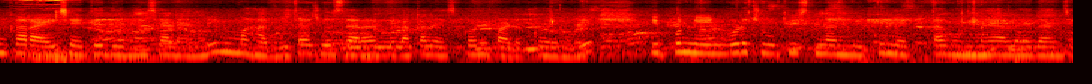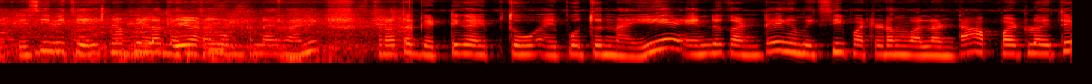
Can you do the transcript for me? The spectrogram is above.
ఇంకా రైస్ అయితే తినేసాడండి. మా హద్విత చూసారా? పిలకలు వేసుకొని పడుకోండి. ఇప్పుడు నేను కూడా చూపిస్తున్నాను మీకు మెత్తగా ఉన్నాయా లేదా అని చెప్పేసి. ఇవి చేసినప్పుడు ఇలా మెత్తగా ఉంటున్నాయి కానీ తర్వాత గట్టిగా అయిపోతూ అయిపోతున్నాయి. ఎందుకంటే ఇక మిక్సీ పట్టడం వల్ల అంట అప్పట్లో అయితే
